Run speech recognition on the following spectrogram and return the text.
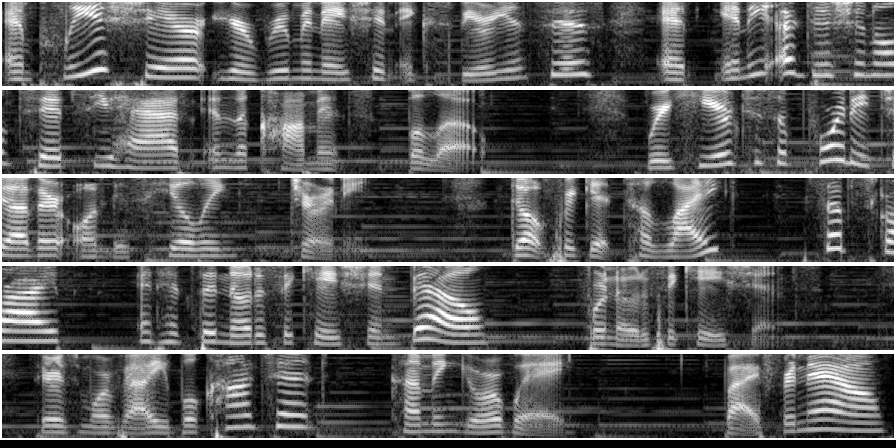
and please share your rumination experiences and any additional tips you have in the comments below. We're here to support each other on this healing journey. Don't forget to like, subscribe, and hit the notification bell for notifications. There's more valuable content coming your way. Bye for now.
